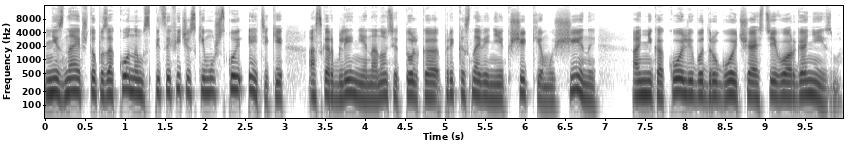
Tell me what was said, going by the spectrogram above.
не знает, что по законам специфически мужской этики оскорбление наносит только прикосновение к щеке мужчины, а не какой-либо другой части его организма?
